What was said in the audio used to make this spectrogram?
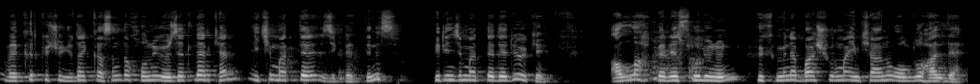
ve 43. dakikasında konuyu özetlerken iki madde zikrettiniz. Birinci maddede diyor ki Allah ve Resulünün hükmüne başvurma imkanı olduğu halde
